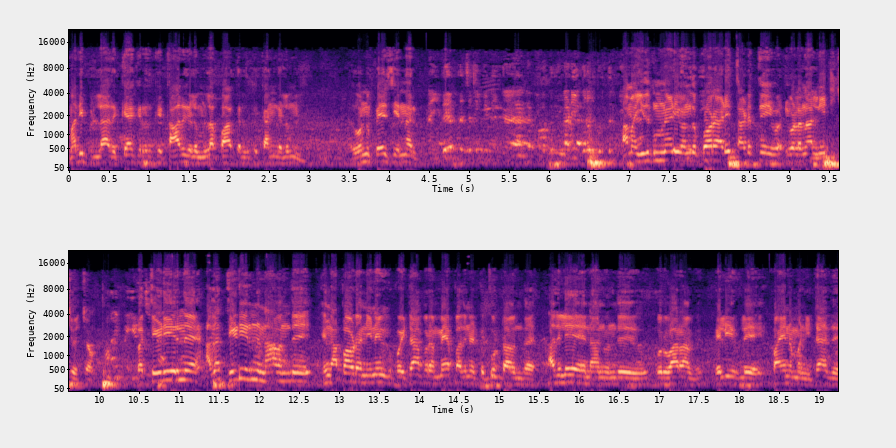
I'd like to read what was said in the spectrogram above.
மதிப்பு இல்ல அது கேட்கறதுக்கு காதுகளும் இல்ல பாக்குறதுக்கு கண்களும் இல்ல. அது ஒண்ணு பேசி என்ன இருக்கு? ஆமா இதுக்கு முன்னாடி வந்து போராடி தடுத்து இவ- இவ்வளவு நாள் நீட்டிச்சு வச்சோம். இப்ப திடீர்னு அதான் திடீர்னு நான் வந்து எங்க அப்பாவோட நினைவுக்கு போயிட்டேன். அப்புறம் மே பதினெட்டு கூட்டம் வந்த அதுலயே நான் வந்து ஒரு வாரம் வெளியூர்லயே பயணம் பண்ணிட்டேன். அது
